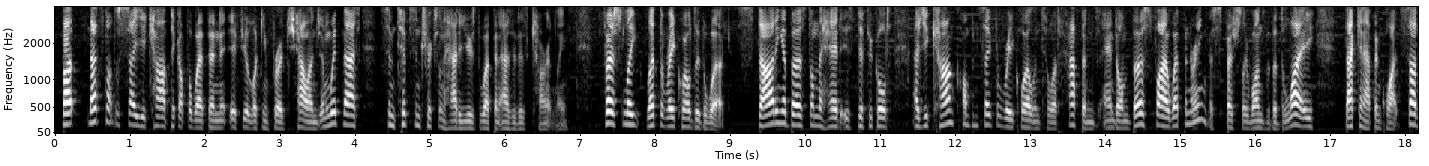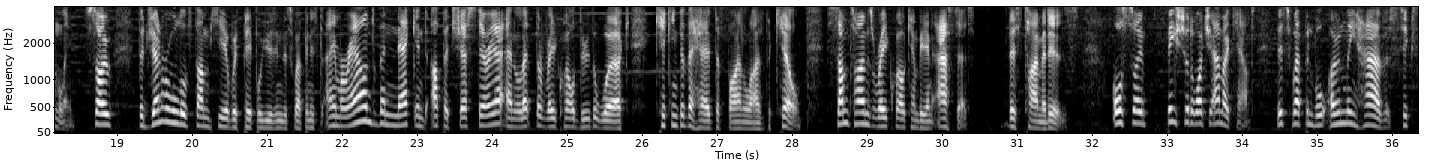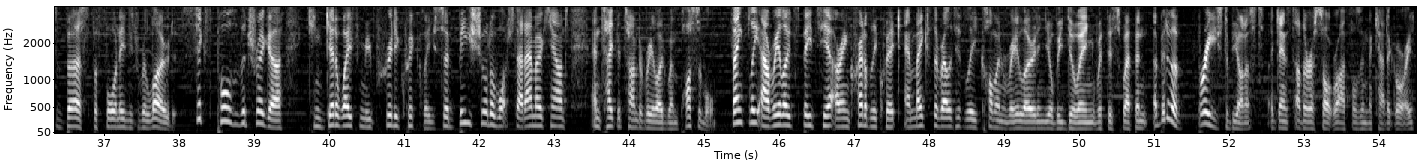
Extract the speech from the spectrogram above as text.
But that's not to say you can't pick up the weapon if you're looking for a challenge, and with that, some tips and tricks on how to use the weapon as it is currently. Firstly, let the recoil do the work. Starting a burst on the head is difficult as you can't compensate for recoil until it happens, and on burst fire weaponry, especially ones with a delay, that can happen quite suddenly. So, the general rule of thumb here with people using this weapon is to aim around the neck and upper chest area and let the recoil do the work, kicking to the head to finalize the kill. Sometimes recoil can be an asset. This time it is. Also, be sure to watch your ammo count. This weapon will only have 6 bursts before needing to reload. 6 pulls of the trigger can get away from you pretty quickly, so be sure to watch that ammo count and take the time to reload when possible. Thankfully, our reload speeds here are incredibly quick and makes the relatively common reloading you'll be doing with this weapon a bit of a breeze to be honest, against other assault rifles in the category.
